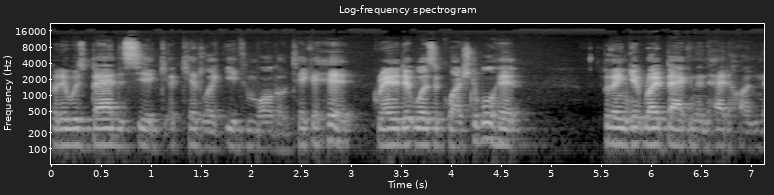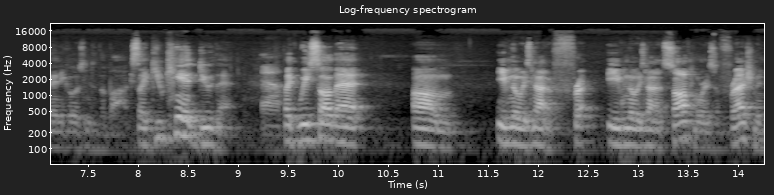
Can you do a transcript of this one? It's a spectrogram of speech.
But it was bad to see a, a kid like Ethan Waldo take a hit. Granted, it was a questionable hit, but then get right back and then head hunt, and then he goes into the box. Like you can't do that. Yeah. Like we saw that, um, even though he's not a fre- even though he's not a sophomore, he's a freshman.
